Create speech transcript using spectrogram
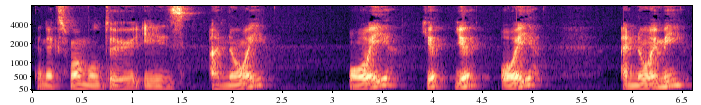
The next one we'll do is annoy, oi, yeah, yeah, oi, annoy me,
